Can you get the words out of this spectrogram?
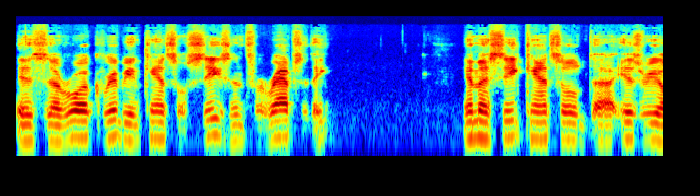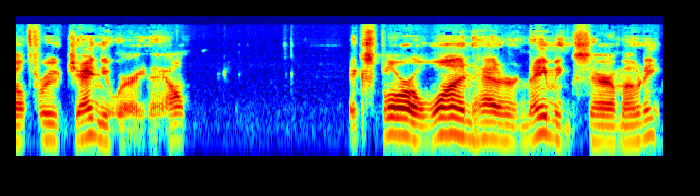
is uh, Royal Caribbean canceled season for Rhapsody. MSC canceled uh, Israel through January now. Explora One had her naming ceremony.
